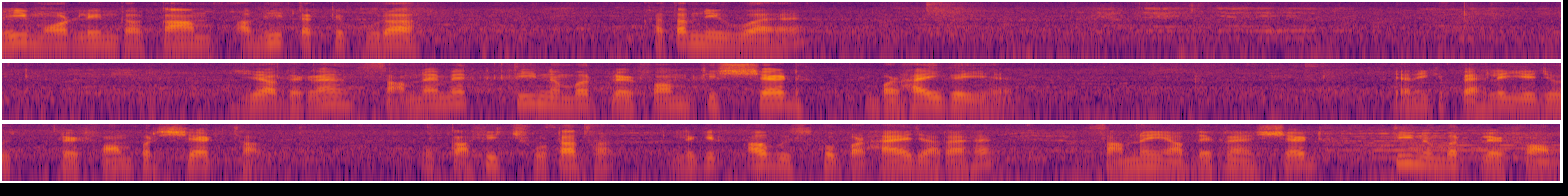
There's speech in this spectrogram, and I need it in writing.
रीमॉडलिंग का काम अभी तक के पूरा ख़त्म नहीं हुआ है। ये आप देख रहे हैं, सामने में तीन नंबर प्लेटफॉर्म की शेड बढ़ाई गई है। यानी कि पहले ये जो प्लेटफॉर्म पर शेड था, वो काफ़ी छोटा था, लेकिन अब इसको बढ़ाया जा रहा है। सामने ही आप देख रहे हैं शेड, तीन नंबर प्लेटफॉर्म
